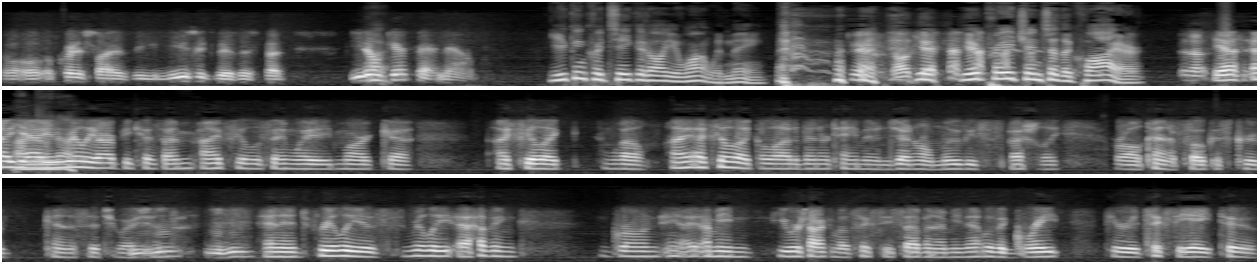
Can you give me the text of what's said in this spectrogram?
or, or criticize the music business, but you don't Uh, get that now. You can critique it all you want with me. Okay. you're, you're preaching to the choir. Yes, uh, yeah, mean, you uh, really are because I'm. I feel the same way, Mark. Uh, I feel like, well, I, I feel like a lot of entertainment in general, movies especially, are all kind of focus group kind of situations, hmm and it really is really uh, having grown. I I mean, you were talking about '67. I mean, that was a great period. '68 too.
